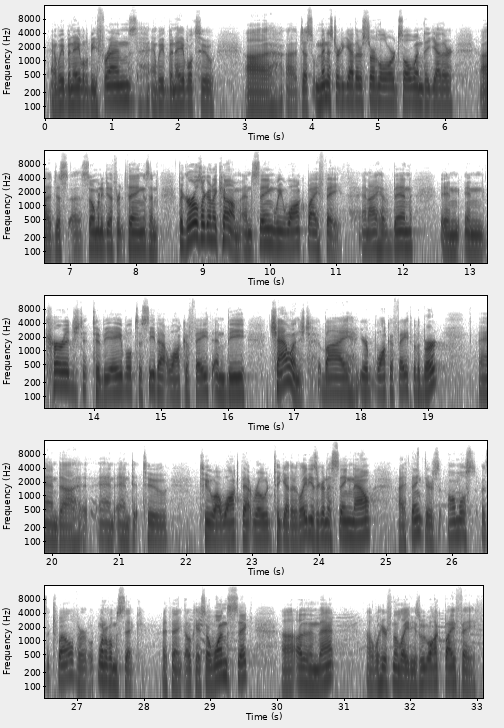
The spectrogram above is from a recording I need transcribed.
And we've been able to be friends and we've been able to uh, uh, just minister together, serve the Lord, soul win together, uh, just uh, so many different things. And the girls are going to come and sing We Walk by Faith. And I have been in, encouraged to be able to see that walk of faith and be challenged by your walk of faith with Burt and, uh, and, and to to uh, walk that road together. The ladies are going to sing now. I think there's almost, is it 12 or one of them sick? I think. Okay, so one's sick. Uh, other than that, uh, we'll hear from the ladies. We walk by faith.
